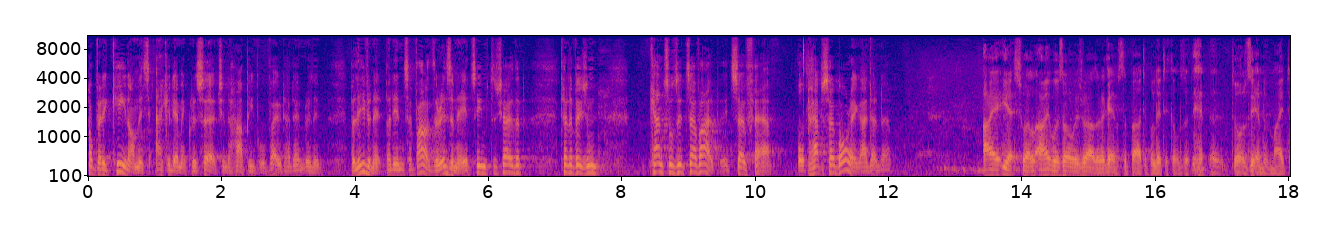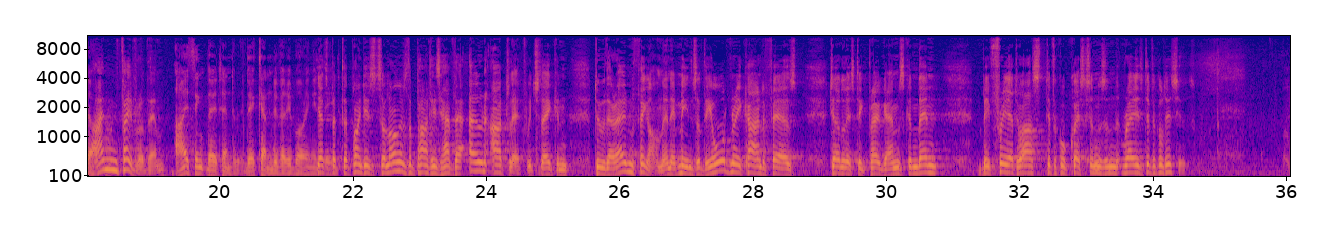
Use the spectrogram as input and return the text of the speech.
not very keen on this academic research into how people vote. I don't really believe in it. But insofar as there is any, it seems to show that television cancels itself out. It's so fair, or perhaps so boring. I don't know. I, yes, well, I was always rather against the party politicals at the end, uh, towards the end of my time. I'm in favour of them. I think they tend to, be- they can be very boring indeed. Yes, but the point is, so long as the parties have their own outlet, which they can do their own thing on, then it means that the ordinary current affairs journalistic programmes can then be freer to ask difficult questions and raise difficult issues.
